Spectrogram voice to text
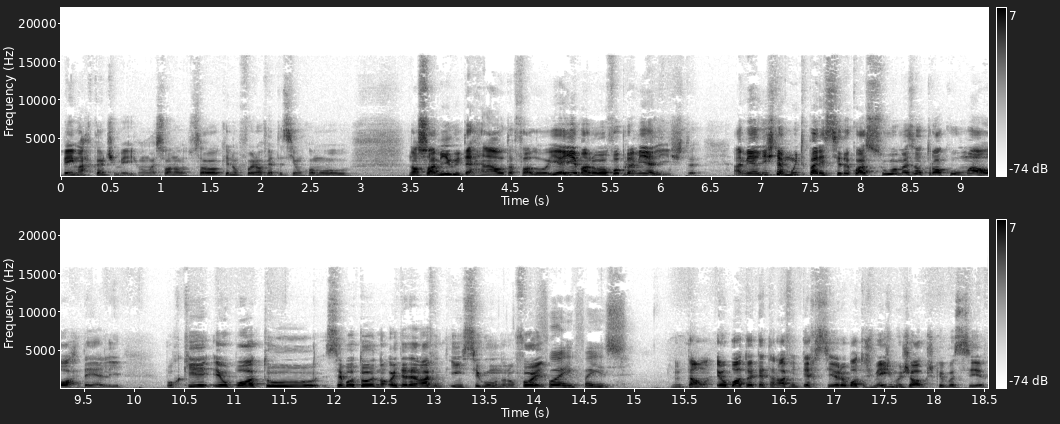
bem marcante mesmo, mas só, no, só que não foi 95 como nosso amigo internauta falou. E aí, mano, eu vou pra minha lista. A minha lista é muito parecida com a sua, mas eu troco uma ordem ali. Porque eu boto. Você botou 89 em segundo, não foi? Foi, foi isso. Então, eu boto 89 em terceiro, eu boto os mesmos jogos que você,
